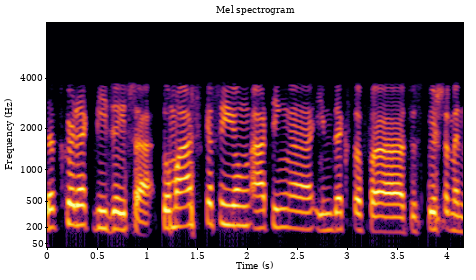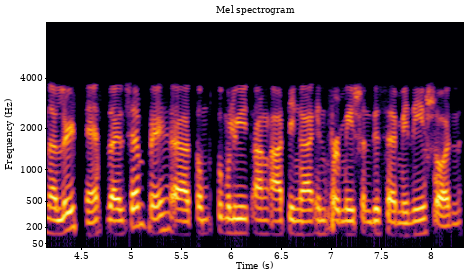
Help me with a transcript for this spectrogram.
That's correct, DJ Sa. Tumaas kasi yung ating ah, index of ah, suspicion and alertness dahil syempre uh, tum- tumuloy ang ating ah, information dissemination.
